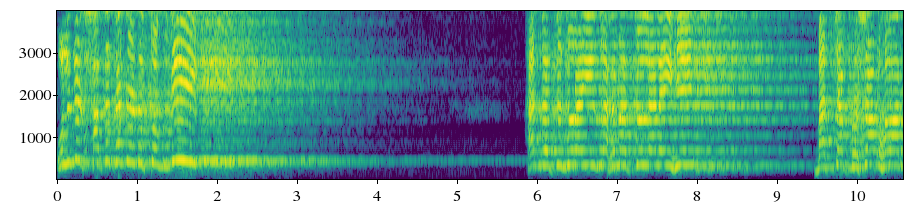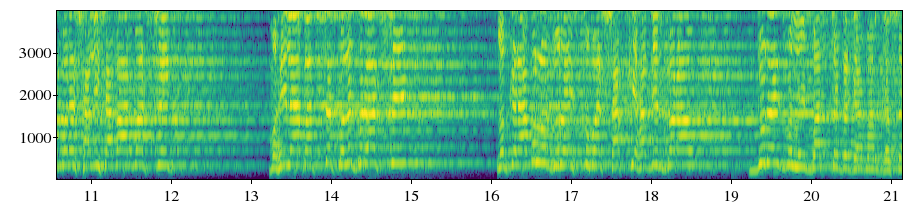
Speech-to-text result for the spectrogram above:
অলিদের সাথে থাকে এটা তকদির। হাজরত জুরাইদ রহমাতুল্লাহ আলাইহি, বাচ্চা প্রসব হওয়ার পরে সালিশ আবার বার্ষিক মহিলা বাচ্চা কোলে করে আসছে। লোকেরা বলল জুরাইজ তোমার সাক্ষী হাজির করাও। জুরাইজ বলল বাচ্চাটাকে আমার কাছে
